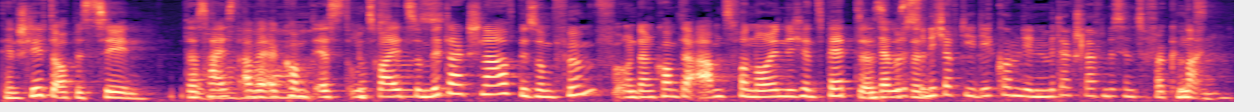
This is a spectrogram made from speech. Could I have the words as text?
Dann schläft er auch bis zehn. Das heißt aber, er kommt erst um zwei zum Mittagsschlaf bis um fünf und dann kommt er abends von neun nicht ins Bett. Das Da würdest du nicht auf die Idee kommen, den Mittagsschlaf ein bisschen zu verkürzen? Nein.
